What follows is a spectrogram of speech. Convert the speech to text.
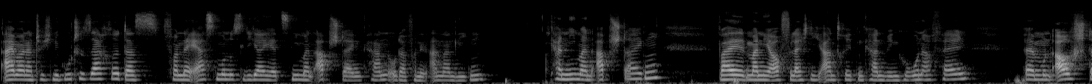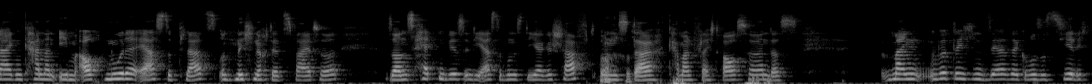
einmal natürlich eine gute Sache, dass von der ersten Bundesliga jetzt niemand absteigen kann oder von den anderen Ligen kann niemand absteigen, weil man ja auch vielleicht nicht antreten kann wegen Corona-Fällen. Ähm, und aufsteigen kann dann eben auch nur der erste Platz und nicht noch der zweite. Sonst hätten wir es in die erste Bundesliga geschafft. Ach, und da kann man vielleicht raushören, dass mein wirklich ein sehr, sehr großes Ziel. Ich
